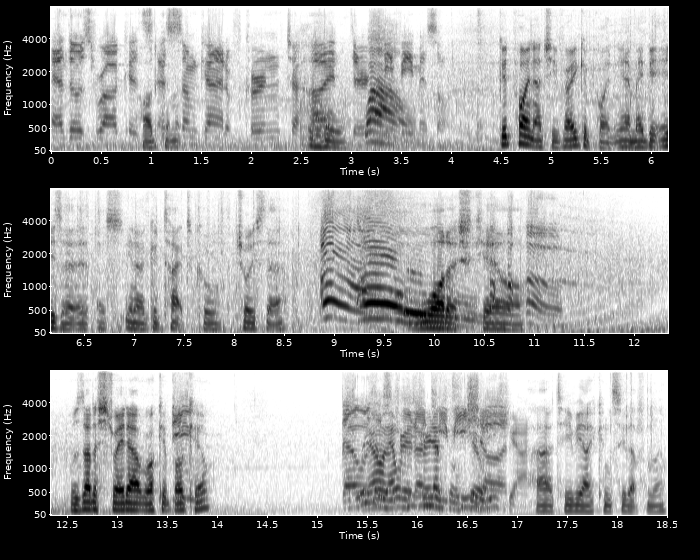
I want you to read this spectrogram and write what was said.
and those rockets Pod as some kind of curtain to hide Ooh. their Wow. TV missile. Good point, actually. Very good point. Yeah, maybe it is a, a s- you know a good tactical choice there. Oh! What a kill! Oh! Was that a straight out rocket pod Big- kill? That was no, a that was straight a on straight up TV kill. shot. shot. Uh, TV, I couldn't see that from there.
